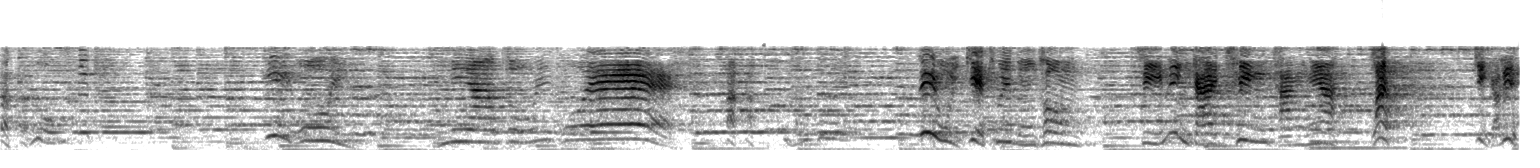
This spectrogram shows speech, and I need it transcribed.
老仙，名嘴哥，哈哈，你吹不通，是恁家清汤呀，来，敬个礼。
